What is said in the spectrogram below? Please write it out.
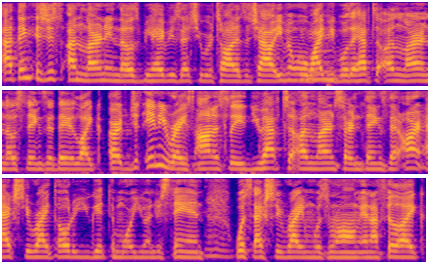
I think it's just unlearning those behaviors that you were taught as a child. Even with white mm-hmm. people, they have to unlearn those things that they like, or just any race, honestly. You have to unlearn certain things that aren't actually right. The older you get, the more you understand mm-hmm. what's actually right and what's wrong. And I feel like,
